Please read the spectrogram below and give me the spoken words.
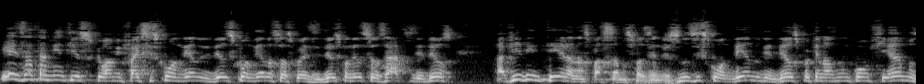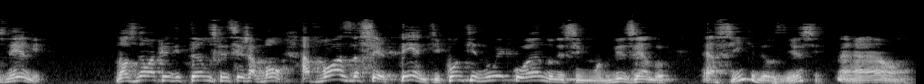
E é exatamente isso que o homem faz, se escondendo de Deus, escondendo as suas coisas de Deus, escondendo os seus atos de Deus. A vida inteira nós passamos fazendo isso, nos escondendo de Deus porque nós não confiamos nele. Nós não acreditamos que ele seja bom. A voz da serpente continua ecoando nesse mundo, dizendo: É assim que Deus disse? Não.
